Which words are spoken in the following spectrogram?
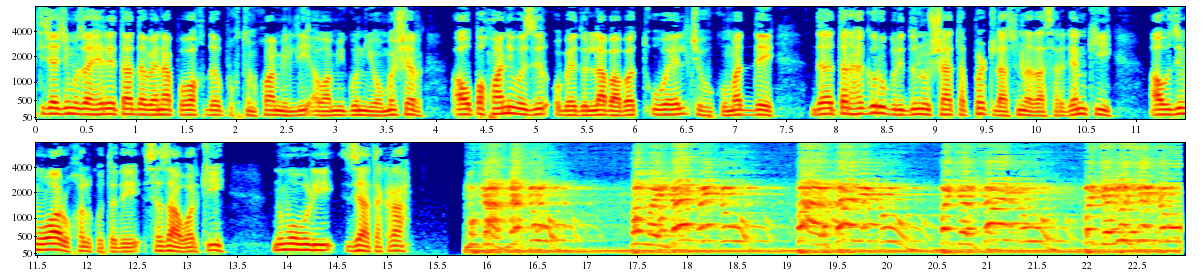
احتجاجي مظاهره ته د وینا په وخت د پښتونخوا ملي عوامي ګوند یو مشر او پخوانی وزیر عبید الله بابت ویل چې حکومت د د ترهګرو بریدونو شاته پټ لاسونه را سرګن کی او ذمہوارو خلکو ته د سزا ورکي نو موړي زیاته کړه. مقابله کوو، په میدان کې کوو، په ارتان کوو، په جلسان کوو، په جلوس کوو.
